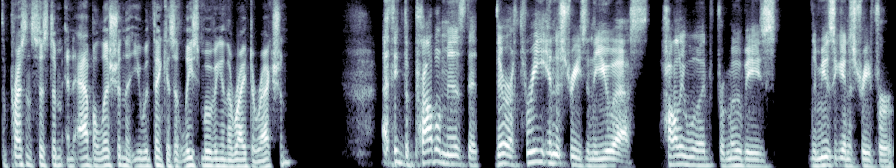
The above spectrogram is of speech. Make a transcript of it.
the present system and abolition that you would think is at least moving in the right direction? I think the problem is that there are three industries in the US Hollywood for movies, the music industry for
